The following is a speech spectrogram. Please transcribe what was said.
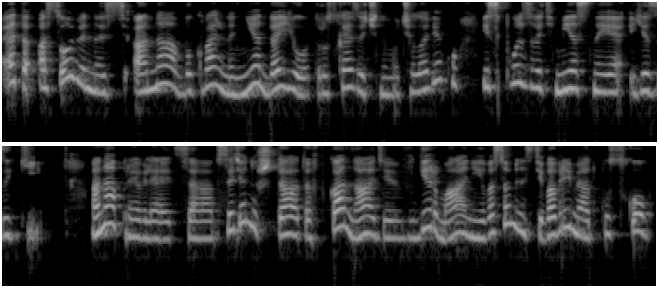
Эта особенность, она буквально не дает русскоязычному человеку использовать местные языки. Она проявляется в Соединенных Штатах, в Канаде, в Германии, в особенности во время отпусков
